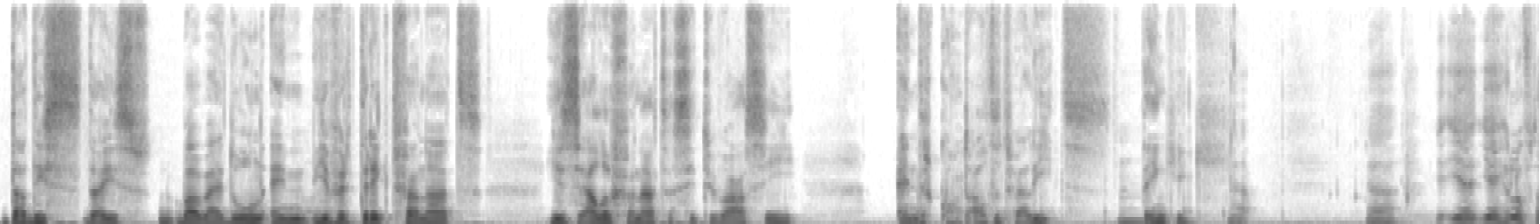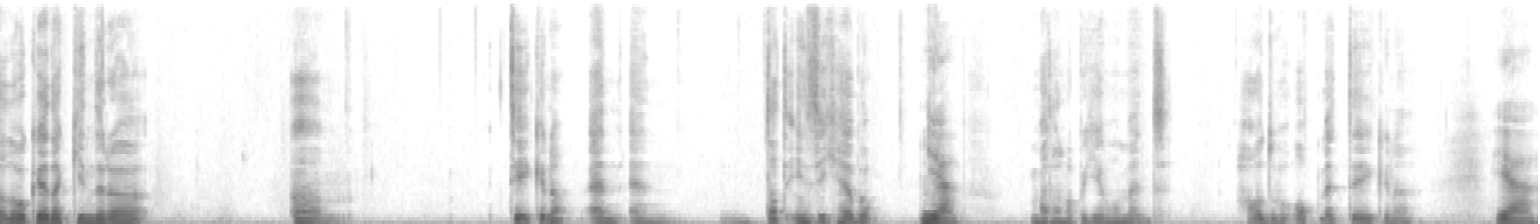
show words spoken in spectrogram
Dat is, dat is wat wij doen. En je vertrekt vanuit jezelf, vanuit een situatie. En er komt altijd wel iets, mm. denk ik. Ja. ja. Jij, jij gelooft dat ook, hè, dat kinderen um, tekenen en, en dat in zich hebben. Ja. Maar dan op een gegeven moment houden we op met tekenen. Ja,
